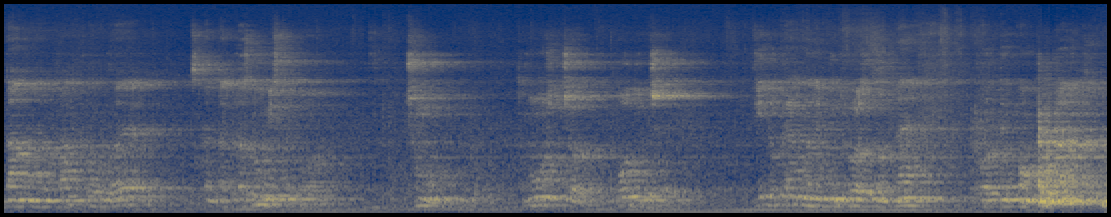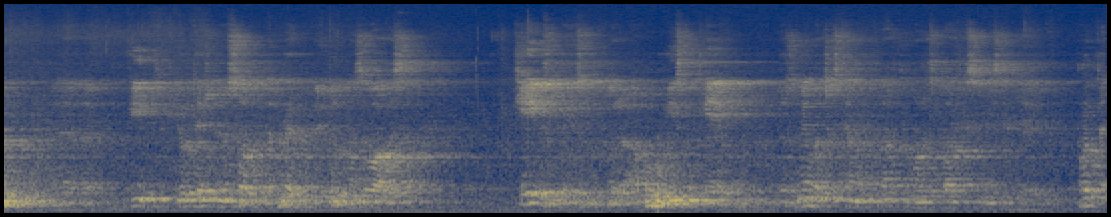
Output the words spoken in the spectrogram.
в даному випадку в, казну міста Львова. Чому? Тому що, будучи відокремленим підрозділом не платником від юридичної особи, для прикладу, і тут називалися Київської структури або місто Київ, зрозуміло, частина податків може сплатитися в місті Київ. Проте,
